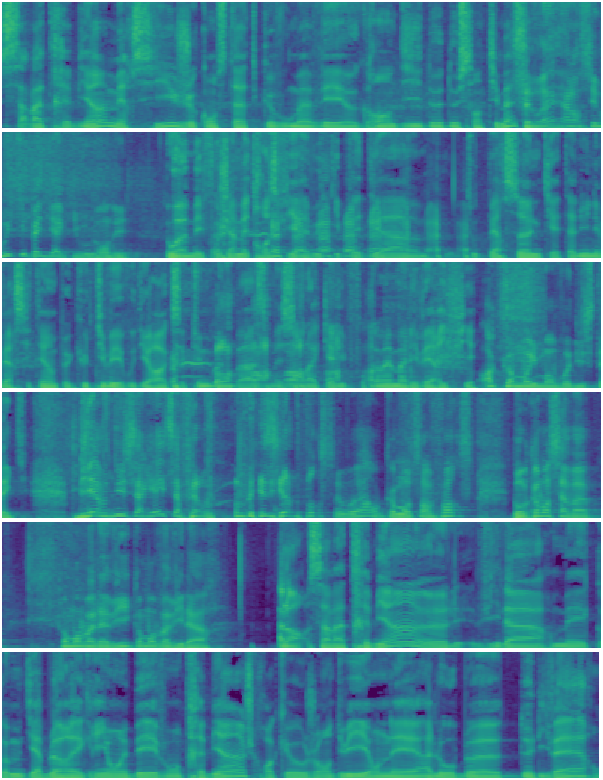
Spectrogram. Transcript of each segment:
Ça va très bien, merci. Je constate que vous m'avez euh, grandi de 2 cm. C'est vrai? Alors c'est Wikipédia qui vous grandit. Ouais, mais il faut jamais trop se fier à Wikipédia. Toute personne qui est à l'université un peu cultivée vous dira que c'est une bonne base, mais sur laquelle il faut quand même aller vérifier. Oh, comment il m'envoie du steak. Bienvenue, Sergei, ça fait vraiment plaisir de vous recevoir. On commence en force. Bon, comment ça va? Comment va la vie? Comment va Villars Alors, ça va très bien. Euh, Villars, mais comme Diableret, Grillon et B vont très bien. Je crois qu'aujourd'hui, on est à l'aube euh, de l'hiver.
